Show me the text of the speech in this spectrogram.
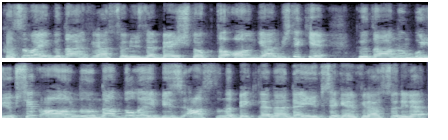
Kasım ayı gıda enflasyonu %5.10 gelmişti ki gıdanın bu yüksek ağırlığından dolayı biz aslında beklenenden yüksek enflasyon ile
